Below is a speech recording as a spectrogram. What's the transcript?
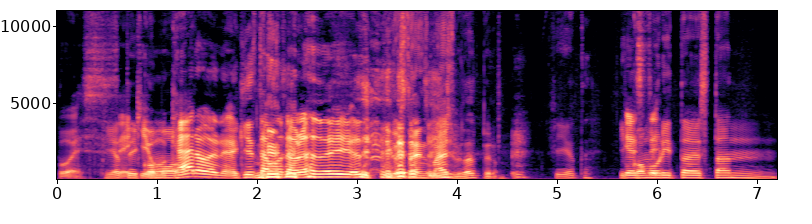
Pues Fíjate se cómo- equivocaron. Aquí estamos hablando de ellos. Digo, está en Smash, ¿verdad? Pero Fíjate. Y Este- cómo ahorita es tan,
